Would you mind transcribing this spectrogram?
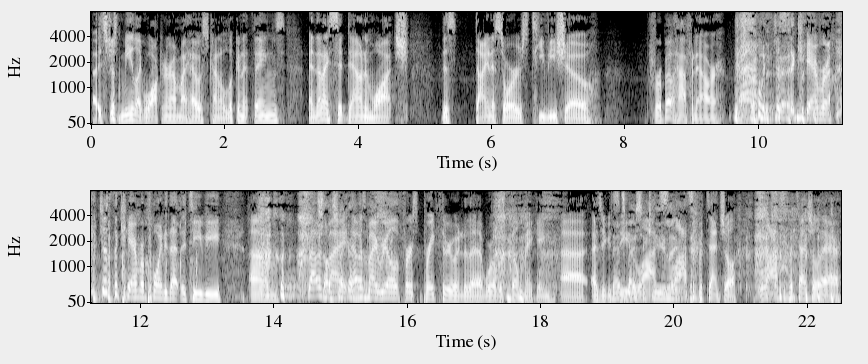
Uh, it's just me like walking around my house, kind of looking at things, and then I sit down and watch this dinosaurs TV show for about half an hour with just the camera, just the camera pointed at the TV. Um, so that was Sounds my like that was my real first breakthrough into the world of filmmaking. Uh, as you can That's see, lots like- lots of potential, lots of potential there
